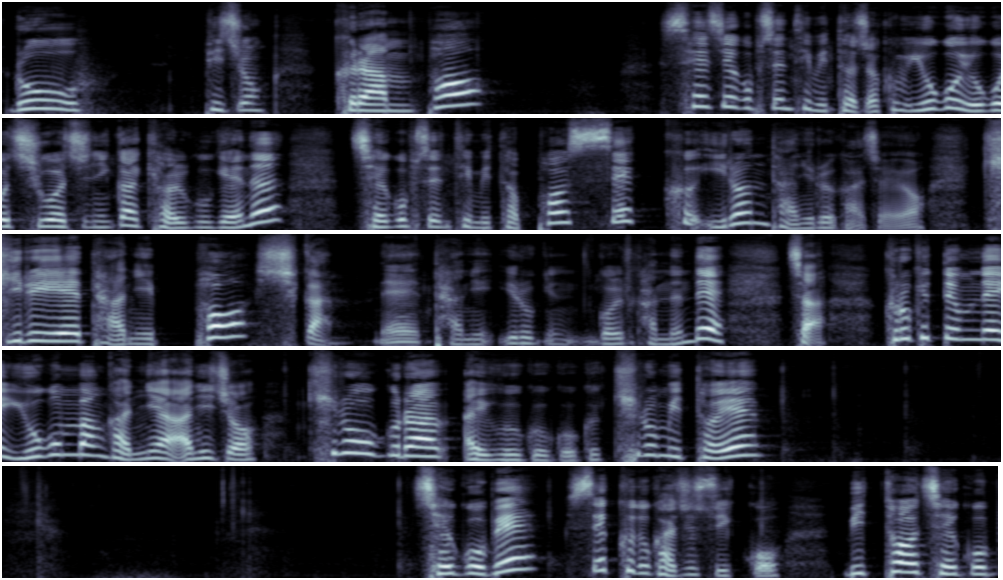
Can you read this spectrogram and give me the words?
rho 비중 그람 per 세제곱 센티미터죠. 그럼 요거 요거 지워지니까 결국에는 제곱 센티미터 per sec 이런 단위를 가져요. 길이의 단위 per 시간의 단위 이런 걸 갖는데 자 그렇기 때문에 요것만 갖냐 아니죠. 킬로그램 아이고 그, 그, 그 킬로미터에 제곱의 sec도 가질 수 있고 미터 제곱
